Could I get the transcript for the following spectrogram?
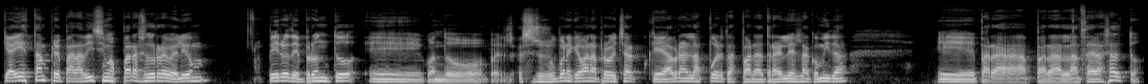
que ahí están preparadísimos para su rebelión, pero de pronto, eh, cuando pues, se supone que van a aprovechar que abran las puertas para traerles la comida, eh, para, lanzar el asalto.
